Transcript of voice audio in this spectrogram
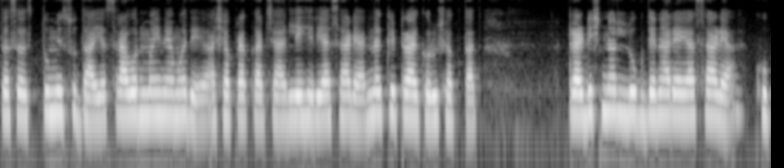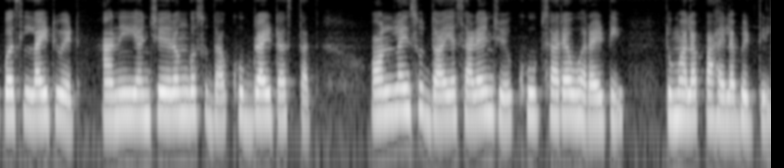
तसंच तुम्हीसुद्धा या श्रावण महिन्यामध्ये अशा प्रकारच्या लेहेरिया साड्या नक्की ट्राय करू शकतात. ट्रॅडिशनल लुक देणाऱ्या या साड्या खूपच लाईटवेट आणि यांचे रंगसुद्धा खूप ब्राईट असतात. ऑनलाईनसुद्धा या साड्यांचे खूप साऱ्या व्हरायटी तुम्हाला पाहायला भेटतील.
